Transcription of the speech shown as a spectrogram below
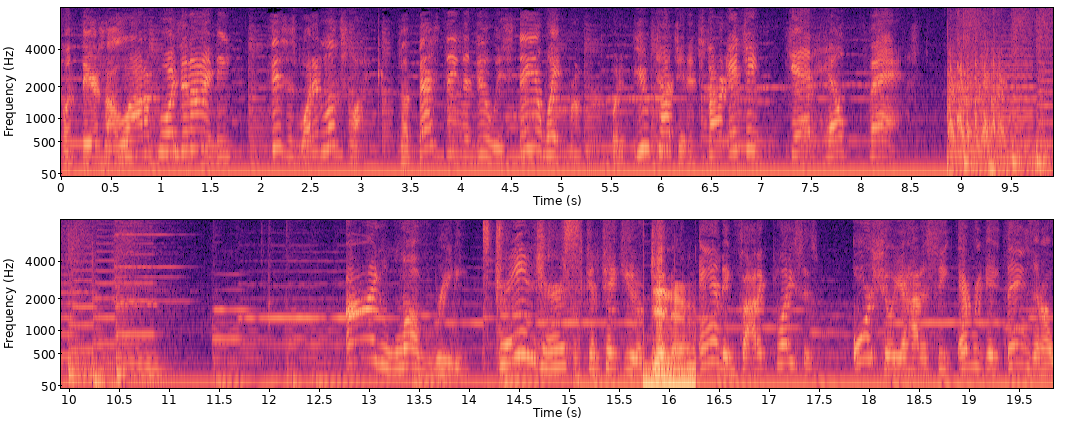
but there's a lot of poison ivy. This is what it looks like. The best thing to do is stay away from it. But if you touch it and start itching, get help fast. I love reading. Strangers? Can take you to Dinner. and exotic places. Or show you how to see everyday things in a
